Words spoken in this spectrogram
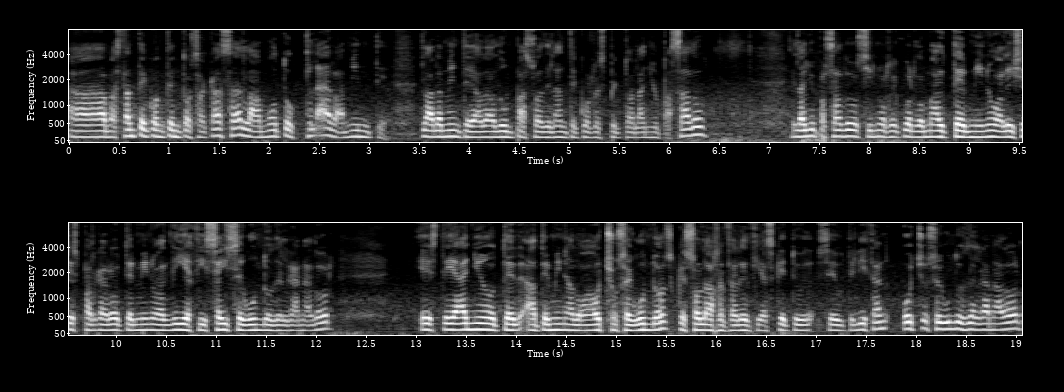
ah, bastante contentos a casa, la moto claramente, claramente ha dado un paso adelante con respecto al año pasado. El año pasado, si no recuerdo mal, terminó, Aleix Espargaró terminó a 16 segundos del ganador. Este año ha terminado a 8 segundos, que son las referencias que tu, se utilizan, 8 segundos del ganador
